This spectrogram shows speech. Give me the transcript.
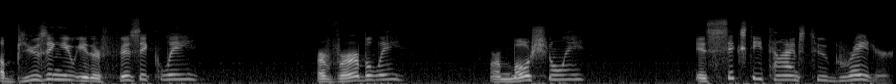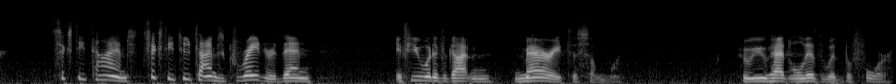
abusing you either physically or verbally or emotionally is 60 times too greater. 60 times, 62 times greater than if you would have gotten married to someone who you hadn't lived with before.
